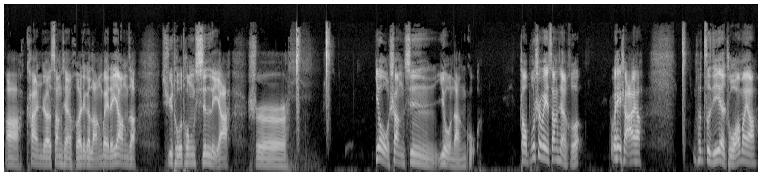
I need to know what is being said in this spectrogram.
啊！看着桑宪和这个狼狈的样子，屈突通心里啊。是又伤心又难过，倒不是为桑显和，为啥呀？他自己也琢磨呀。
